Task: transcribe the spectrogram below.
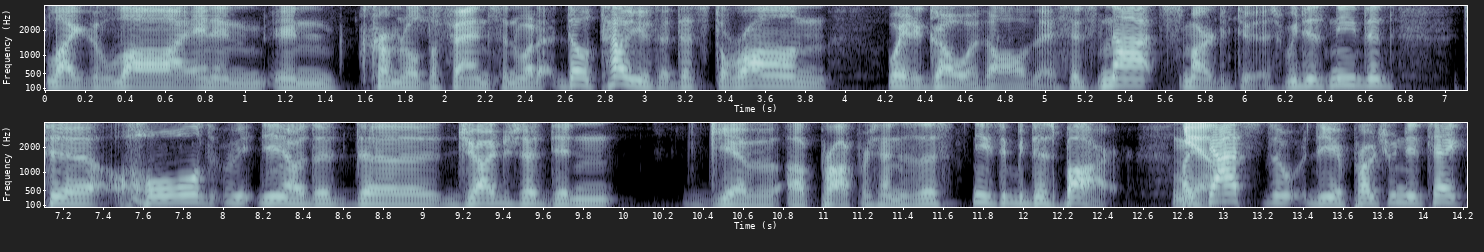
like law and in, in criminal defense and what they'll tell you that that's the wrong way to go with all of this it's not smart to do this we just needed to hold you know the the judge that didn't give a proper sentence this needs to be disbarred like Yeah. that's the, the approach we need to take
